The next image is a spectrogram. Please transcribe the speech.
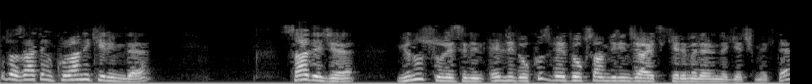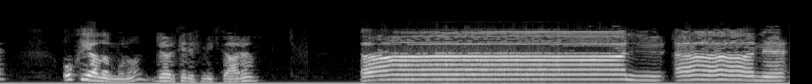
Bu da zaten Kur'an-ı Kerim'de sadece Yunus suresinin 59 ve 91. ayet-i kerimelerinde geçmekte. Okuyalım bunu. Dört elif miktarı. Al-ane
